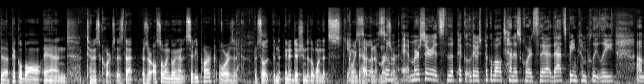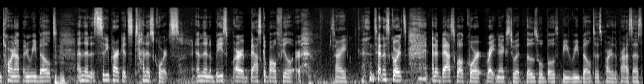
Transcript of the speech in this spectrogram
The pickleball and tennis courts, is that, is there also one going on at City Park? Or is it, so in in addition to the one that's Yeah, going to happen so- at Mercer? So at Mercer, it's the pickle, there's pickleball tennis courts there. That's being completely um, torn up and rebuilt. Mm-hmm. And then at City Park, it's tennis courts. And then a base, or a basketball field, or, sorry, tennis courts and a basketball court right next to it. Those will both be rebuilt as part of the process.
